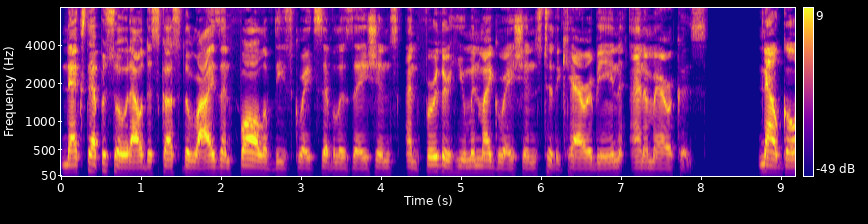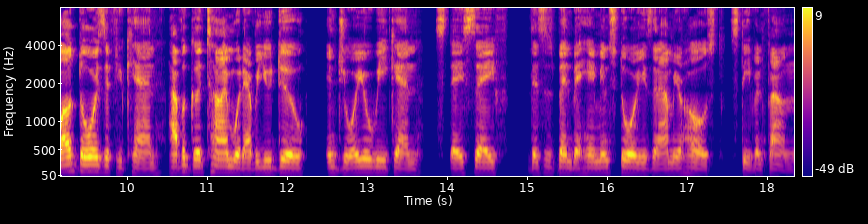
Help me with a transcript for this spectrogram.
Next episode, I'll discuss the rise and fall of these great civilizations and further human migrations to the Caribbean and Americas. Now, go outdoors if you can, have a good time, whatever you do, Enjoy your weekend. Stay safe. This has been Bahamian Stories, and I'm your host, Stephen Fountain.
